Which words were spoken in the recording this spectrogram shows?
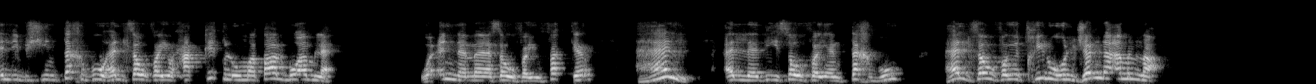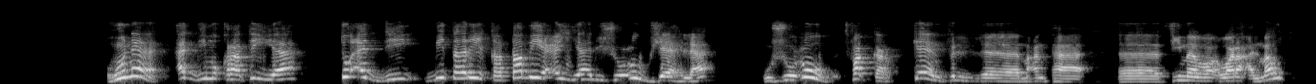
اللي باش ينتخبوا هل سوف يحقق له مطالبه أم لا. وانما سوف يفكر هل الذي سوف ينتخبه هل سوف يدخله الجنة أم النار؟ هنا الديمقراطية تؤدي بطريقة طبيعية لشعوب جاهلة وشعوب تفكر كان في آه، معناتها آه، فيما وراء الموت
